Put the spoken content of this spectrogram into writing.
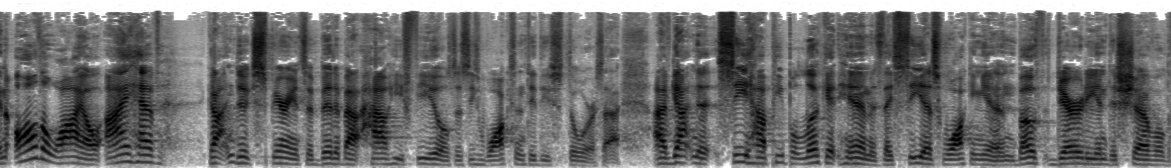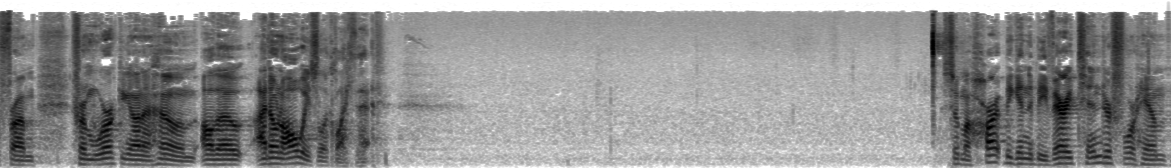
And all the while, I have gotten to experience a bit about how he feels as he walks into these stores. I, have gotten to see how people look at him as they see us walking in, both dirty and disheveled from, from working on a home, although I don't always look like that. So my heart began to be very tender for him.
